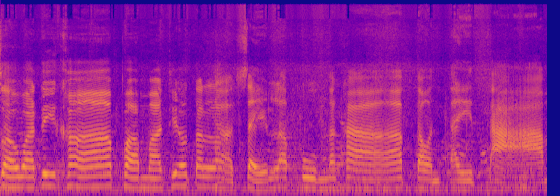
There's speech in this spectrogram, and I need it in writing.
สวัสดีครับพามาเที่ยวตลาดเสรภูมินะครับ ตอนไต่สาม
